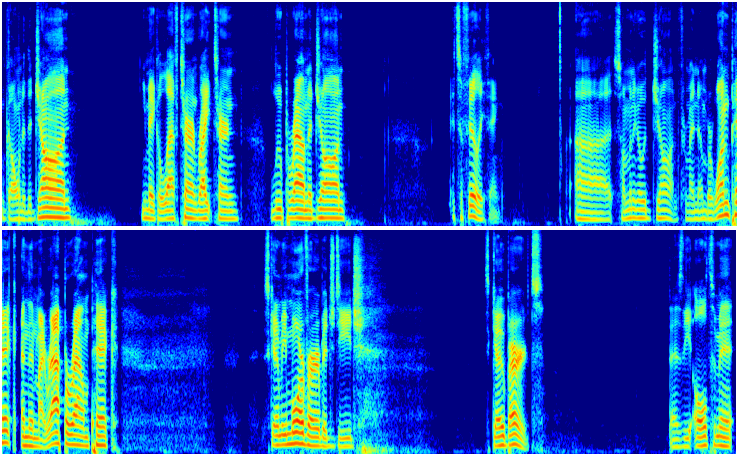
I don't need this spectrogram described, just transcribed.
I'm going to the Jawn. you make a left turn, right turn, loop around to Jawn. It's a Philly thing. Uh, so I'm gonna go with Jawn for my number one pick, and then my wraparound pick. It's gonna be more verbiage, Deej. It's go birds. That is the ultimate.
